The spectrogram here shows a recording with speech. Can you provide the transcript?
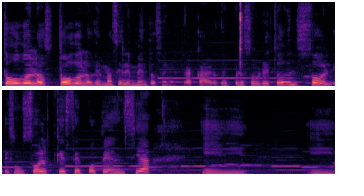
Todos los, todos los demás elementos en nuestra carta, pero sobre todo el sol, es un sol que se potencia y, y,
